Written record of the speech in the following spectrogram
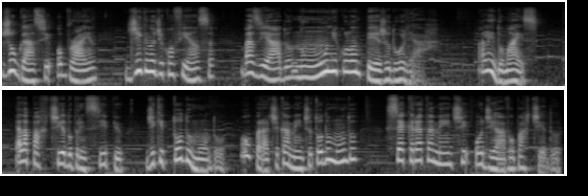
julgasse O'Brien digno de confiança baseado num único lampejo do olhar. Além do mais, ela partia do princípio de que todo mundo, ou praticamente todo mundo, secretamente odiava o partido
